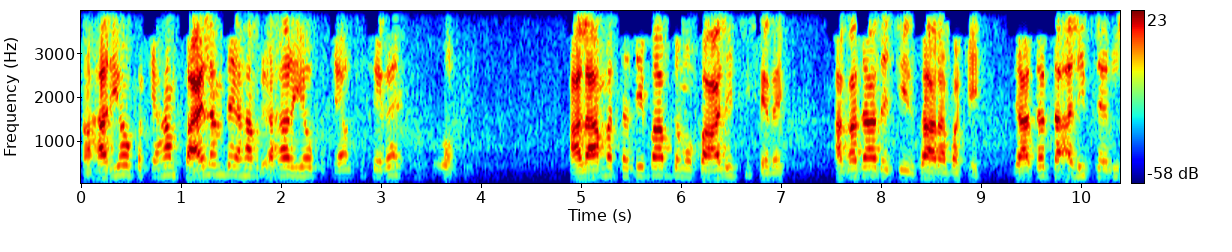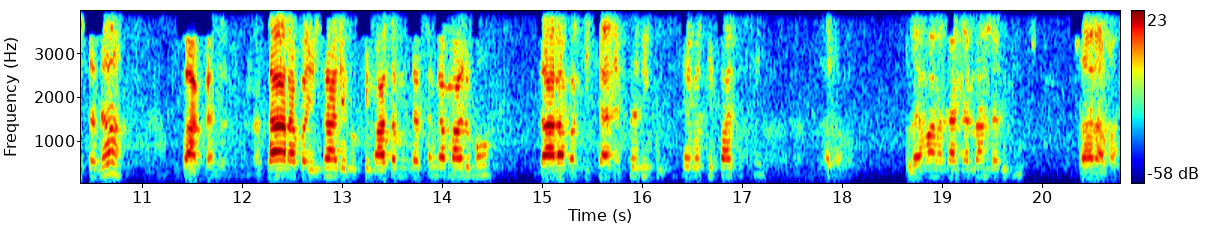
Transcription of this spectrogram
نو هر یو پکې هم فاعل هم دی هم هر یو پکې هم څه دی علامت د دې باب د مفاعلی څه دی هغه دا د چې زار بکې زیادت د الف ته روسته ده فاعل نظر به یصالب کې ماده موږ څنګه معلومو دا رب کې چاله سړي کوڅه څه وتی پاتې شي سليمان ادا کردان لري دا رب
